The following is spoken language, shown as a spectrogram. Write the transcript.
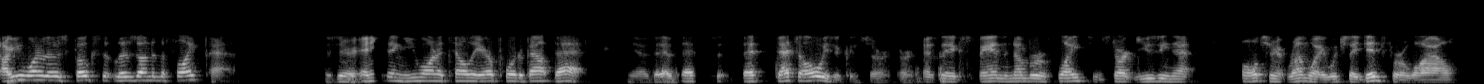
are you one of those folks that lives under the flight path? Is there anything you want to tell the airport about that? You know, that, that's, that, that's always a concern. As they expand the number of flights and start using that alternate runway, which they did for a while,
